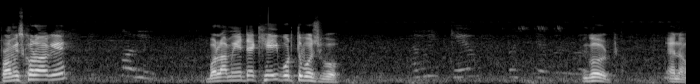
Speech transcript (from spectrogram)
প্রমিস করো আগে। বলো আমি এটা খেয়েই পড়তে বসবো। গুড এনো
